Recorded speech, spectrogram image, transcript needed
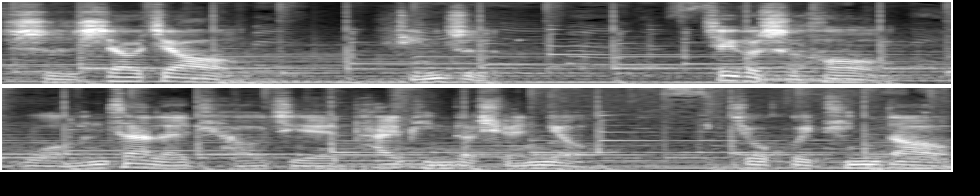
使消叫停止。这个时候，我们再来调节拍频的旋钮，就会听到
